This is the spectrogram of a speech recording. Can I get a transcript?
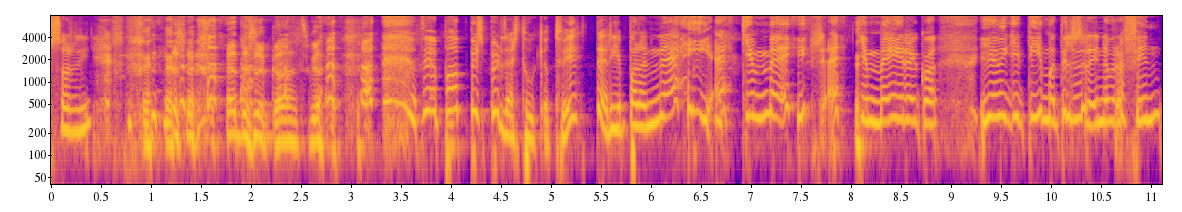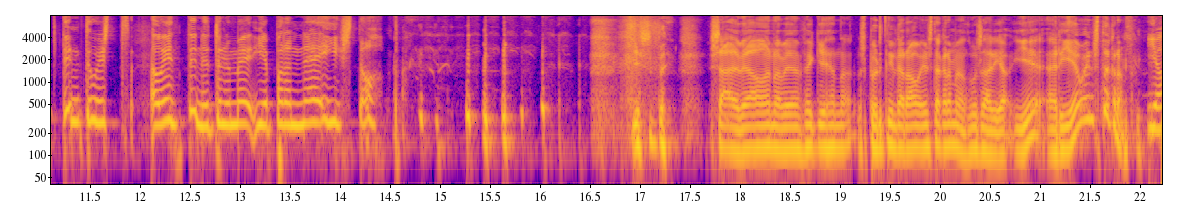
sorry Þetta er svo gott sko. þegar pappi spurði, erst þú ekki á Twitter? Ég bara, nei, ekki meir ekki meir eitthvað ég hef ekki tíma til þess að reyna að vera fyndin, þú veist, á internetunum meir, ég bara, nei, stopp Ég sagði við á hann að við fengi hérna spurningar á Instagram og þú sagði, ég, er ég á Instagram? já,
